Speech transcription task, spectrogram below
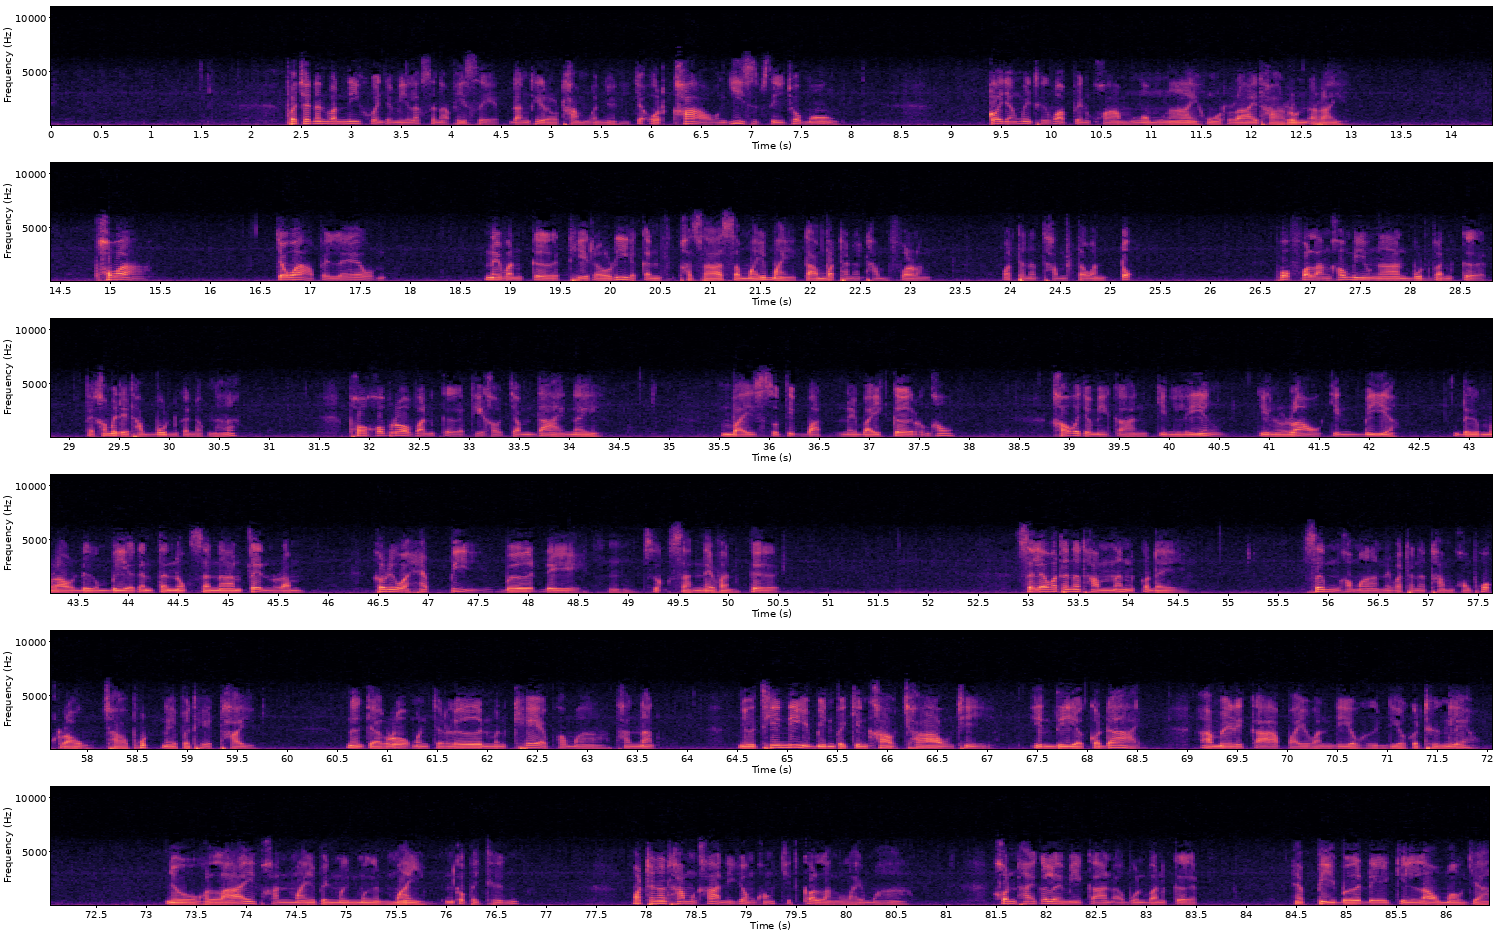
เพราะฉะนั้นวันนี้ควรจะมีลักษณะพิเศษ ดังที่เราทำกันอย่างนี้ จะอดข้าววังยี่สิบสี่ชั่วโมง ก็ยังไม่ถือว่าเป็นความงมงายโหดร้ายทารุณอะไร เพราะว่าจะว่าไปแล้วในวันเกิดที่เราเรียกกันภาษาสมัยใหม่ ตามวัฒนธรรมฝรั่ง วัฒนธรรมตะวันตก พวกฝรั่งเขามีงานบุญวันเกิด แต่เขาไม่ได้ทำบุญกันดอกนะ พอครบรอบวันเกิดที่เขาจำได้ในใบสุติบัตรในใบเกิดของเขา เขาก็จะมีการกินเลี้ยง กินเหล้ากินเบียร์ดื่มเหล้าดื่มเบียร์กันตนกสนานเต้นรำเขาเรียกว่าแฮปปี้เบิร์ดเดย์สุขสันต์ในวันเกิด เสร็จแล้ววัฒนธรรมนั่นก็ได้ซึมเข้ามาในวัฒนธรรมของพวกเราชาวพุทธในประเทศไทย เนื่องจากโลกมันจเจริญมันแคบเข้ามาถนัด อยู่ที่นี่บินไปกินข้าวเช้าที่อินเดียก็ได้ อเมริกาไปวันเดียวคืนเดียวก็ถึงแล้ว อยู่หลายพันไมเป็นหมื่นหมื่นไมมันก็ไปถึง วัฒนธรรมค่านิยมของจิตก็หลั่งไหลมา คนไทยก็เลยมีการเอาบุญวันเกิดแฮปปี้เบิร์ดเดย์กินเหล้าเมายา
